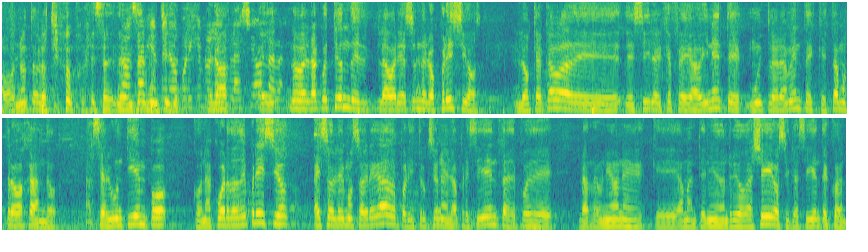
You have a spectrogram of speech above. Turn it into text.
o no todos los temas porque deben ser muchísimos. Pero, por ejemplo, la inflación... Eh, no, la cuestión de la variación de los precios, lo que acaba de decir el jefe de gabinete muy claramente es que estamos trabajando hace algún tiempo con acuerdos de precios, a eso le hemos agregado por instrucciones de la presidenta después de las reuniones que ha mantenido en Río Gallegos y las siguientes con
